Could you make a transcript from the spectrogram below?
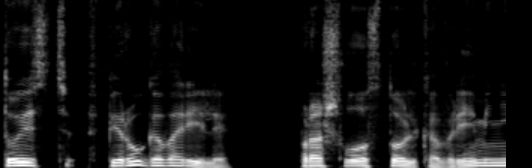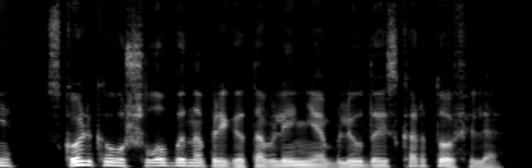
То есть в Перу говорили, прошло столько времени, сколько ушло бы на приготовление блюда из картофеля.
